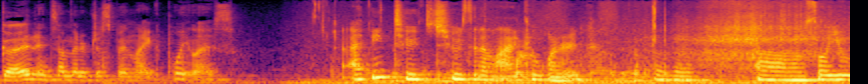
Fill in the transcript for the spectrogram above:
good, and some that have just been like pointless? I think two truths and a lie could work. Um, so you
